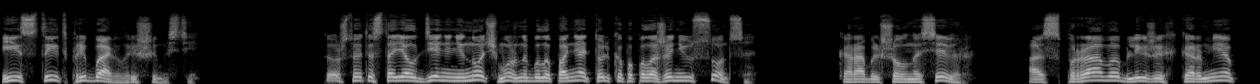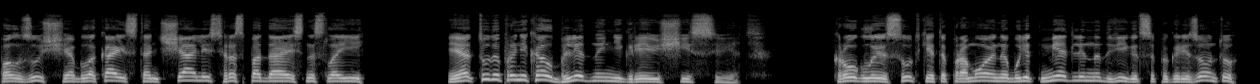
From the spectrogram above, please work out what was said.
и стыд прибавил решимости. То, что это стоял день, а не ночь, можно было понять только по положению солнца. Корабль шел на север, а справа, ближе к корме, ползущие облака истончались, распадаясь на слои, и оттуда проникал бледный негреющий свет. Круглые сутки эта промоина будет медленно двигаться по горизонту,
